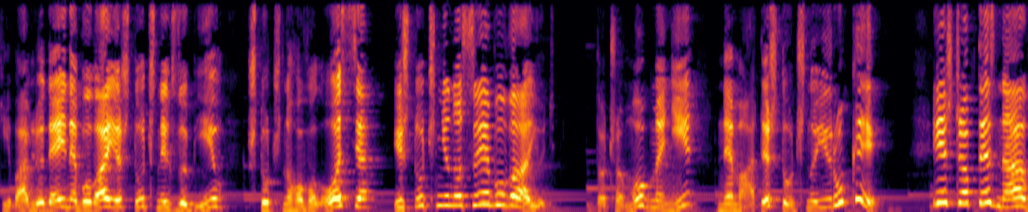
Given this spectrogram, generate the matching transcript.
Хіба в людей не буває штучних зубів, штучного волосся і штучні носи бувають? То чому б мені не мати штучної руки? І щоб ти знав,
